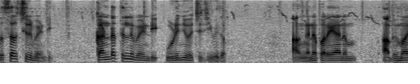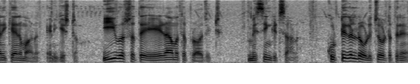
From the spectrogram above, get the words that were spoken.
റിസർച്ചിന് വേണ്ടി കണ്ടെത്തലിന് വേണ്ടി ഒഴിഞ്ഞു വെച്ച ജീവിതം. അങ്ങനെ പറയാനും അഭിമാനിക്കാനുമാണ് എനിക്കിഷ്ടം. ഈ വർഷത്തെ ഏഴാമത്തെ പ്രോജക്റ്റ് മിസ്സിംഗ് കിഡ്സ് ആണ്. കുട്ടികളുടെ ഒളിച്ചോട്ടത്തിന്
